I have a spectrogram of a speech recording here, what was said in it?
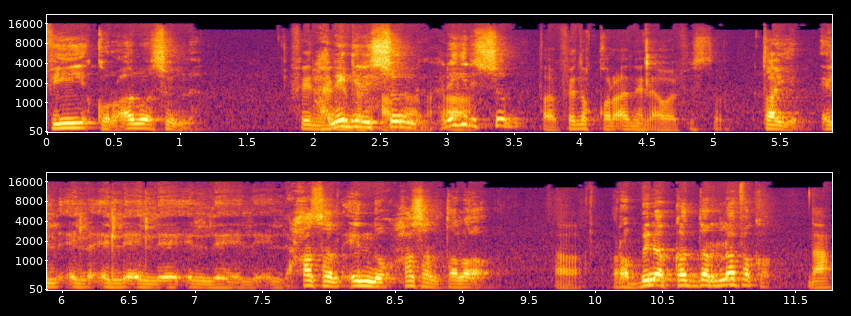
في قرآن وسنة. فين هنيجي للسنة؟ هنيجي آه. للسنة. طب فين القرآن الأول في السنة؟ طيب ال- ال- ال- ال- ال- ال- اللي حصل إنه حصل طلاق. آه. ربنا قدر نفقة. نعم.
